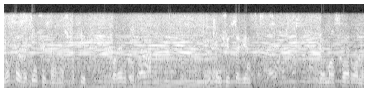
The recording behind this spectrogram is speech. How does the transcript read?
Ну все, закінчується наш похід по ринку. Закінчується він трьома сверлами.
